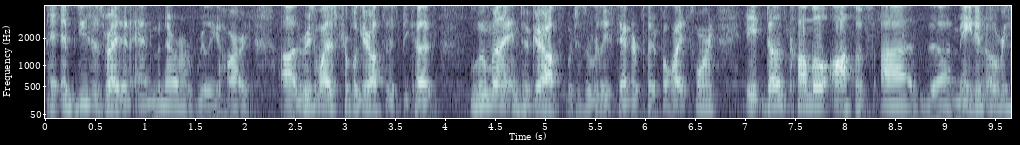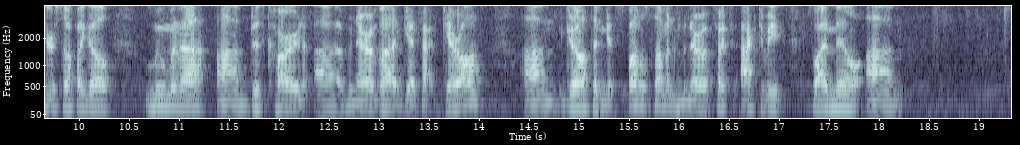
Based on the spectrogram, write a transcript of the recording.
it abuses Raiden and Minerva really hard. Uh, the reason why it's triple Garoth is because Lumina into Garoth, which is a really standard play for Lightsworn, it does combo off of uh, the Maiden over here. So if I go Lumina, um, discard uh, Minerva, get back Garoth, um, Garoth then gets special summoned, Minerva effects activates, so I mill um,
